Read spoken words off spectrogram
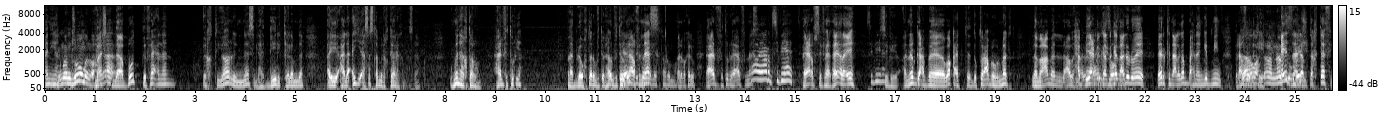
دي منظومة لوحدها ماشي لابد فعلا اختيار الناس اللي هتدير الكلام ده أي على أي أساس تم الاختيار يا كابتن اسلام ومين هيختارهم؟ هل فيتوريا؟ طيب لو اختاروا فيتوريا هل فيتوريا يا يعرف فيتوريا الناس؟ أنا بكلم عارف فيتوريا هيعرف الناس؟ لا يعرف سيفيهات هيعرف صفات هيقرأ إيه؟ سيفيهات سي في نرجع بواقعة الدكتور عمرو بن مجد لما عمل أو حب يعمل كذا. كذا قالوا له إيه اركن على جنب إحنا هنجيب مين أقول هو لك احترم إيه نفسه إذا لم. تختفي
